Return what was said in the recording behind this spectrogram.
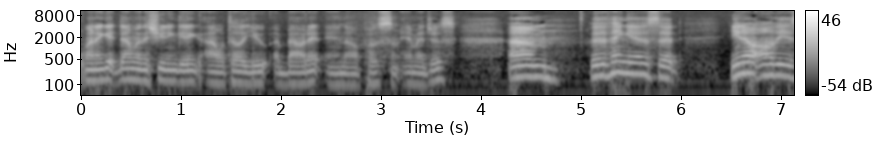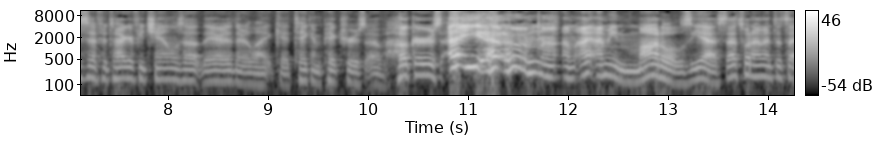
when I get done with the shooting gig, I will tell you about it, and I'll post some images. Um, the thing is that you know all these uh, photography channels out there. They're like uh, taking pictures of hookers. um, I, I mean models. Yes, that's what I meant to say.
